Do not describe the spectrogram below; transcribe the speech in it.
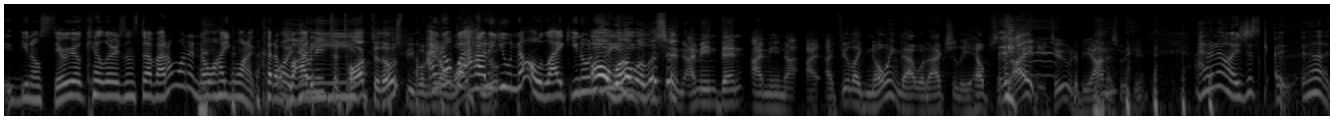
you know, serial killers and stuff. I don't want to know how you want to cut a Well, you body. don't need to talk to those people. You I know, but how to. do you know? Like, you know what I'm Oh saying? well, well, listen. I mean, then I mean, I, I feel like knowing that would actually help society too. To be honest with you, I don't know. It's just. Uh,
